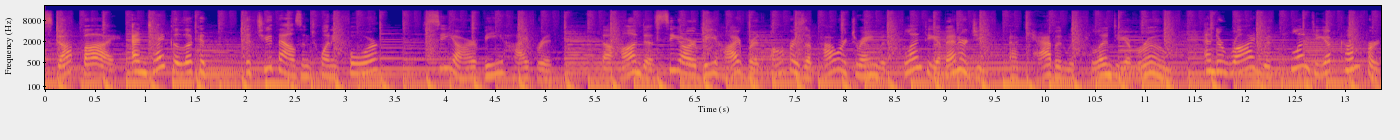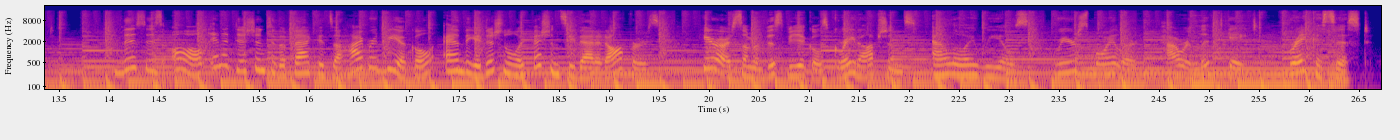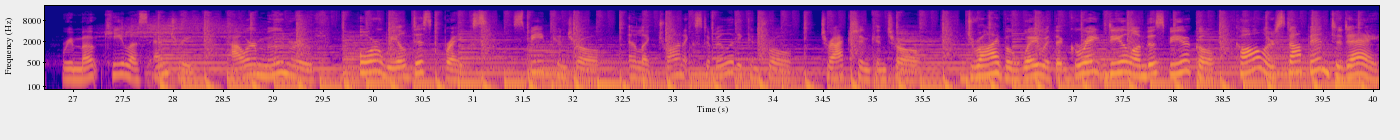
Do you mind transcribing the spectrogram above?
Stop by and take a look at the 2024 CRV Hybrid. The Honda CRV Hybrid offers a powertrain with plenty of energy, a cabin with plenty of room, and a ride with plenty of comfort. This is all in addition to the fact it's a hybrid vehicle and the additional efficiency that it offers. Here are some of this vehicle's great options. Alloy wheels, rear spoiler, power lift gate, brake assist, remote keyless entry, power moonroof, four-wheel disc brakes, speed control, electronic stability control, traction control. Drive away with a great deal on this vehicle. Call or stop in today.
